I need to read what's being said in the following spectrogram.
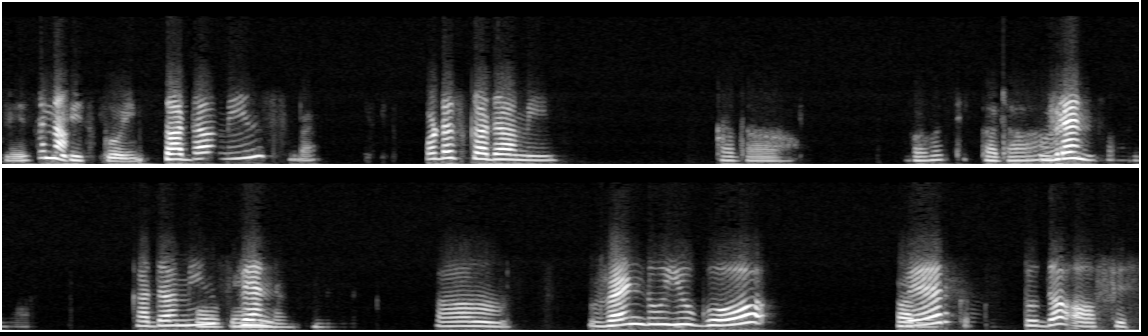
place कदा मीन्स् वट् डस् कदा mean kada when? Kada means when, when. Ah. When do you go where? To the office.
